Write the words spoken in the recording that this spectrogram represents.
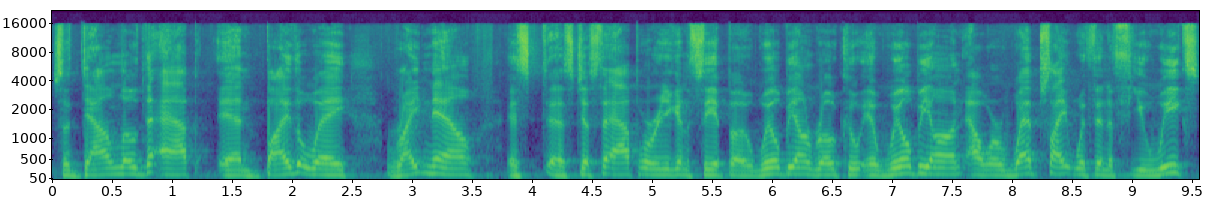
So download the app. And by the way, right now, it's, it's just the app where you're going to see it, but it will be on Roku. It will be on our website within a few weeks.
